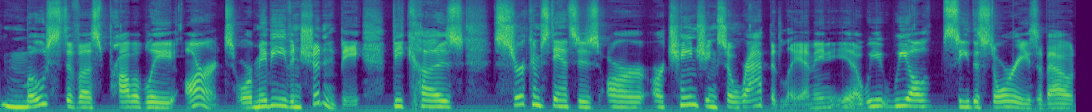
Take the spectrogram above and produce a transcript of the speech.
most of us probably aren't or maybe even shouldn't be because circumstances are are changing so rapidly. I mean you know we we all see the stories about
